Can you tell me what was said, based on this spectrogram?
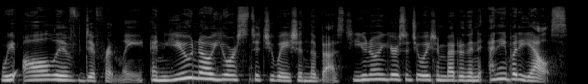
We all live differently. And you know your situation the best. You know your situation better than anybody else.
